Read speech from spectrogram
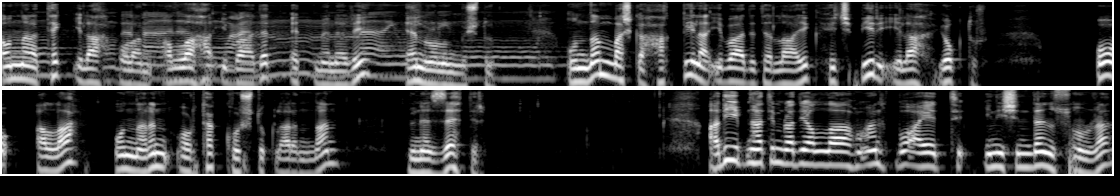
onlara tek ilah olan Allah'a ibadet etmeleri emrolunmuştu. Ondan başka hakkıyla ibadete layık hiçbir ilah yoktur. O Allah onların ortak koştuklarından münezzehtir. Adi İbn Hatim radıyallahu anh bu ayet inişinden sonra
